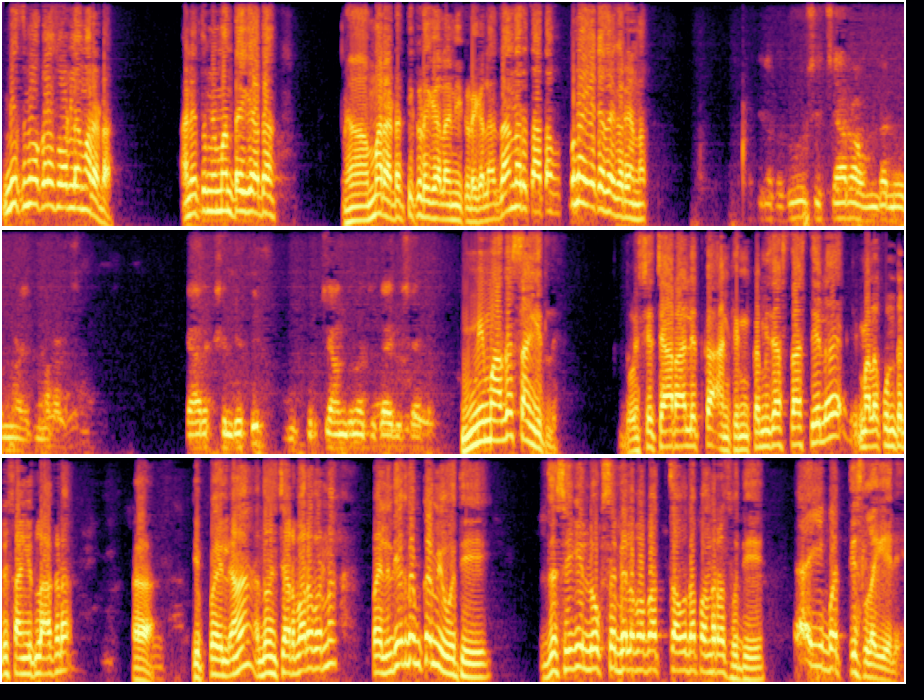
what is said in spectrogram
मीच मोकळा सोडलाय मराठा. आणि तुम्ही म्हणताय की आता मराठा तिकडे गेला आणि इकडे गेला. जाणारच आता पुन्हा एका जागेवर येणार. दोनशे चार आमदार निवडून आहेत मराठा ते आरक्षण देतील पुढच्या आंदोलनाची काय दिशा आहे? मी मागच सांगितलं. दोनशे चार आलेत का? आणखीन कमी जास्त असतील मला कोणतरी सांगितलं आकडा. हा. की पहिले हा? दोनशे चार बरोबर ना? पहिल्यांदा एकदम कमी होती. जसे की लोकसभेला बाबा चौदा पंधराच होती. बत्तीस ला गेले.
